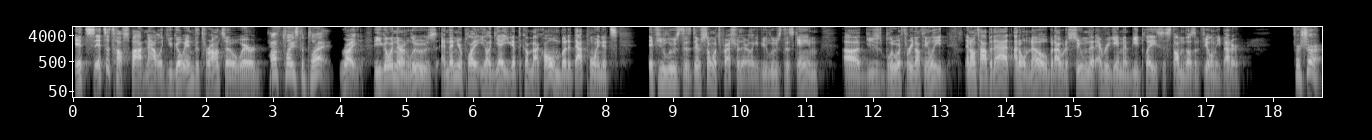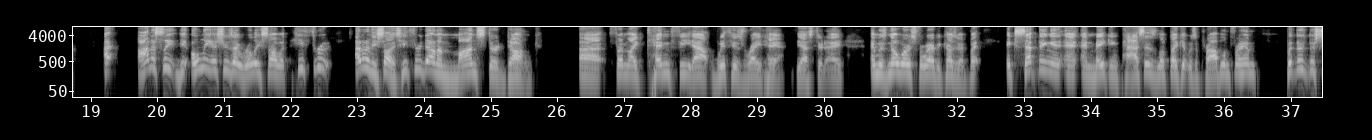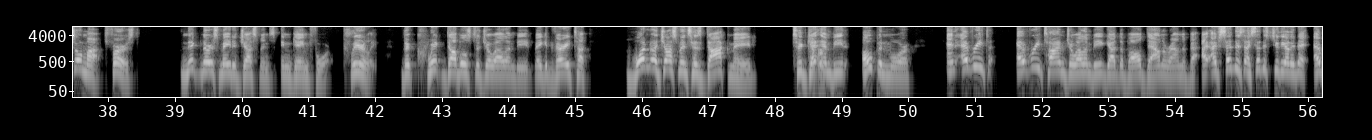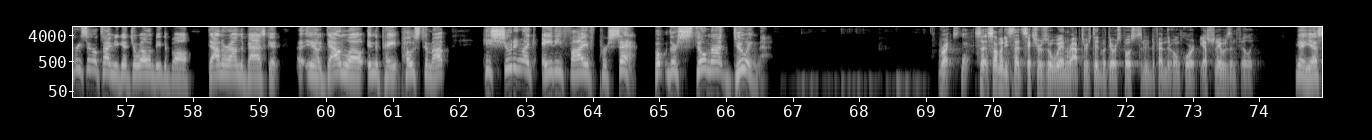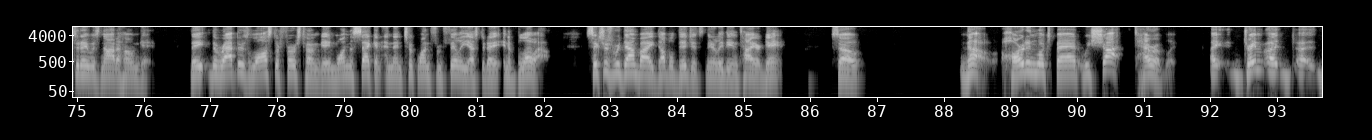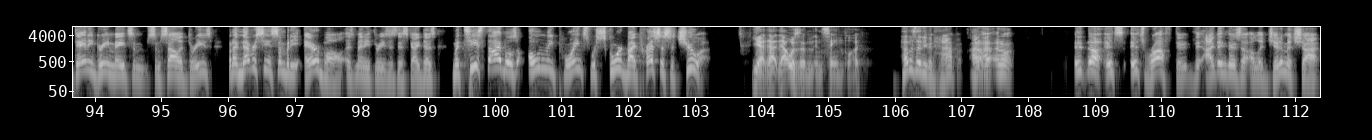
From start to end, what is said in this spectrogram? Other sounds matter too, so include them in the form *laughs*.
it's it's a tough spot now. Like you go into Toronto where tough place to play. Right. You go in there and lose, and then you're playing. You're like, yeah, you get to come back home, but at that point, it's if you lose this, there's so much pressure there. Like if you lose this game, uh, you just blew a three nothing lead. And on top of that, I don't know, but I would assume that every game Embiid plays, his thumb doesn't feel any better for sure. I honestly, the only issues I really saw with he threw, I don't know if you saw this, he threw down a monster dunk uh, from like 10 feet out with his right hand yesterday and was no worse for wear because of it. But accepting and, and making passes looked like it was a problem for him. But there's, there's so much. First, Nick Nurse made adjustments in game four, clearly. The quick doubles to Joel Embiid make it very tough. What adjustments has Doc made to get Ever? Embiid open more. And every t- every time Joel Embiid got the ball down around the back, I've said this. I said this to you the other day. Every single time you get Joel Embiid the ball down around the basket, uh, you know, down low in the paint, post him up, he's shooting like eighty five percent. But they're still not doing that. Right. So somebody said Sixers will win. Raptors did what they were supposed to do, defended home court. Yesterday was in Philly. Yeah, yesterday was not a home game. They the Raptors lost their first home game, won the second, and then took one from Philly yesterday in a blowout. Sixers were down by double digits nearly the entire game. So no, Harden looks bad. We shot terribly. I uh, uh, Danny Green made some some solid threes, but I've never seen somebody airball as many threes as this guy does. Matisse Thybulle's only points were scored by Precious Achiuwa. Yeah, that that was an insane play. How does that even happen? I don't. I, I don't it, no, it's it's rough, dude. I think there's a, a legitimate shot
